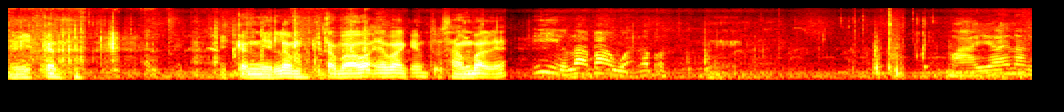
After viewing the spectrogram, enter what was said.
Ini ikan. Ikan nilam. Kita bawa ya Pak Kim untuk sambal ya. Iyalah bawa lah bang. Bahaya nang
